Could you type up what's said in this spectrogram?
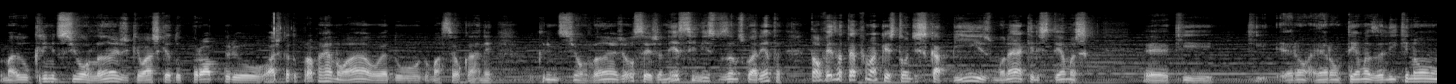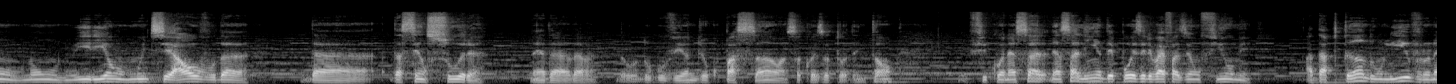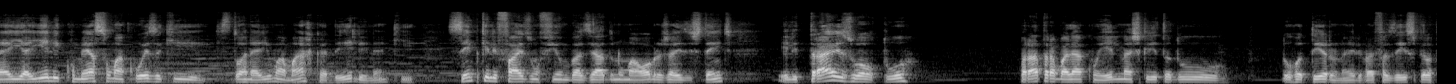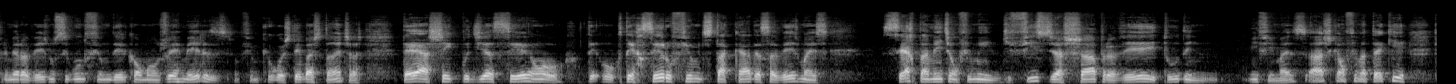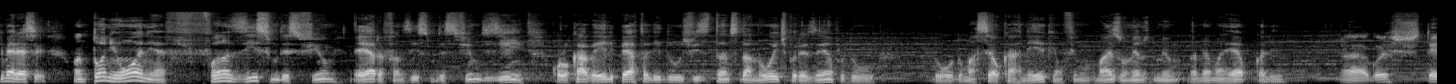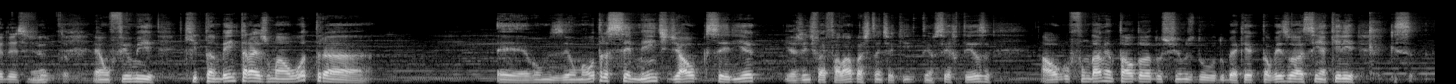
o crime do Sr. Lange, que eu acho que é do próprio, acho que é do próprio Renoir ou é do, do Marcel Carnet, o crime do Sr. Lange, ou seja, nesse início dos anos 40, talvez até por uma questão de escapismo, né, aqueles temas é, que, que eram, eram temas ali que não, não iriam muito ser alvo da, da, da censura, né, da, da do, do governo de ocupação, essa coisa toda. Então, ficou nessa, nessa linha. Depois ele vai fazer um filme adaptando um livro, né? E aí ele começa uma coisa que, que, se tornaria uma marca dele, né? Que sempre que ele faz um filme baseado numa obra já existente, ele traz o autor para trabalhar com ele na escrita do, do roteiro, né? Ele vai fazer isso pela primeira vez no segundo filme dele, que é o Mãos Vermelhas, um filme que eu gostei bastante. Até achei que podia ser o, o terceiro filme destacado dessa vez, mas Certamente é um filme difícil de achar para ver e tudo, enfim, mas acho que é um filme até que, que merece. O Antonioni é fãzíssimo desse filme, era fãzíssimo desse filme, dizia, colocava ele perto ali dos Visitantes da Noite, por exemplo, do, do, do Marcel Carnet, que é um filme mais ou menos do mesmo, da mesma época ali. Ah, gostei desse é. filme também. É um filme que também traz uma outra, é, vamos dizer, uma outra semente de algo que seria e a gente vai falar bastante aqui, tenho certeza, algo fundamental do, dos filmes do, do Beckett. Talvez assim, aquele.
